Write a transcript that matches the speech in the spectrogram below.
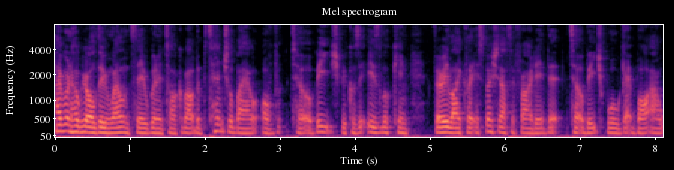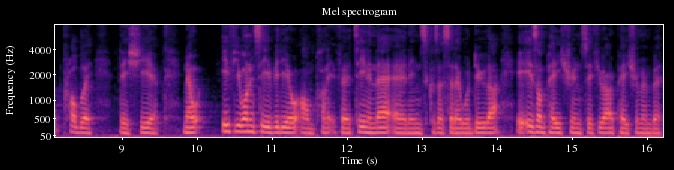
Hi everyone, hope you're all doing well and today we're going to talk about the potential buyout of Turtle Beach because it is looking very likely, especially after Friday, that Turtle Beach will get bought out probably this year. Now if you want to see a video on Planet 13 and their earnings, because I said I would do that, it is on Patreon. So if you are a Patreon member,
